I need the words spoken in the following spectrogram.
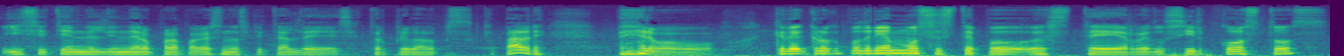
y si tienen el dinero para pagarse un hospital de sector privado, pues qué padre. Pero creo, creo que podríamos este, po- este reducir costos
